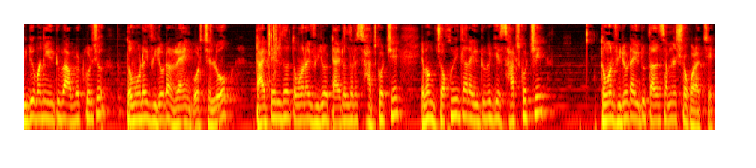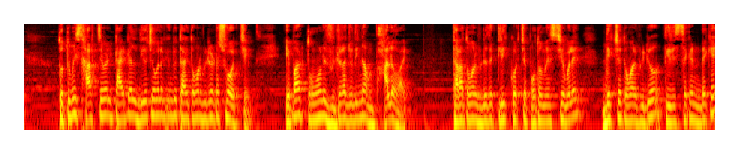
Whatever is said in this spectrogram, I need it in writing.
ভিডিও বানিয়ে ইউটিউবে আপলোড করেছ, তোমার ওই ভিডিওটা র্যাঙ্ক করছে লোক টাইটেল ধরে তোমার ওই ভিডিওর টাইটেল ধরে সার্চ করছে, এবং যখনই তারা ইউটিউবে গিয়ে সার্চ করছে, তোমার ভিডিওটা ইউটিউব তাদের সামনে শো করাচ্ছে। তো তুমি সার্চেবল টাইটেল দিয়েছ বলে কিন্তু তাই তোমার ভিডিওটা শো হচ্ছে। এবার তোমার ভিডিওটা যদি না ভালো হয়, তারা তোমার ভিডিওতে ক্লিক করছে, প্রথম এসছে বলে দেখছে তোমার ভিডিও তিরিশ সেকেন্ড দেখে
